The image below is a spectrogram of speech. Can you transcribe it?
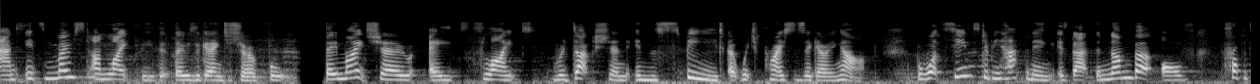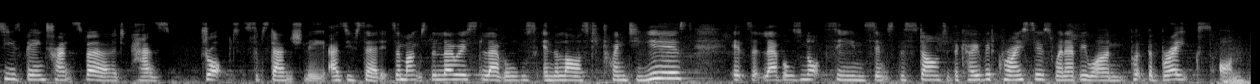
and it's most unlikely that those are going to show a fall. They might show a slight reduction in the speed at which prices are going up. But what seems to be happening is that the number of properties being transferred has dropped substantially. As you've said, it's amongst the lowest levels in the last 20 years. It's at levels not seen since the start of the COVID crisis when everyone put the brakes on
